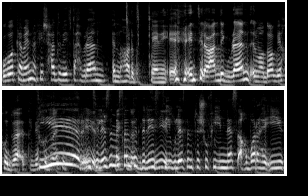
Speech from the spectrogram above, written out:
وهو كمان مفيش حد بيفتح براند النهارده. يعني أنت لو عندك براند الموضوع بياخد وقت بياخد وقت كتير. انت لازم مثلا وقت تدرسي. ولازم تشوفي الناس أخبارها إيه.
